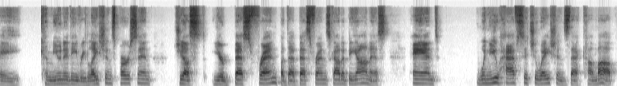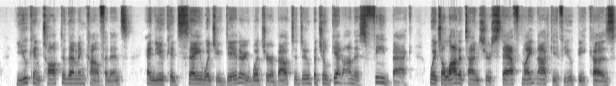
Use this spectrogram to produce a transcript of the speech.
a community relations person, just your best friend, but that best friend's got to be honest. And when you have situations that come up, you can talk to them in confidence and you could say what you did or what you're about to do, but you'll get honest feedback, which a lot of times your staff might not give you because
